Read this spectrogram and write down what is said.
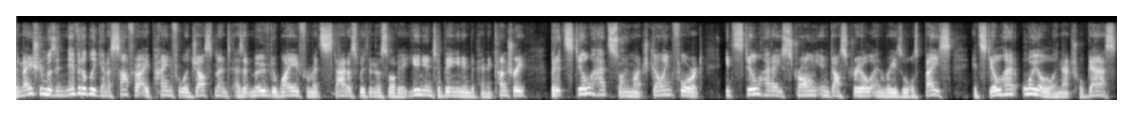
The nation was inevitably going to suffer a painful adjustment as it moved away from its status within the Soviet Union to being an independent country, but it still had so much going for it. It still had a strong industrial and resource base. It still had oil and natural gas.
